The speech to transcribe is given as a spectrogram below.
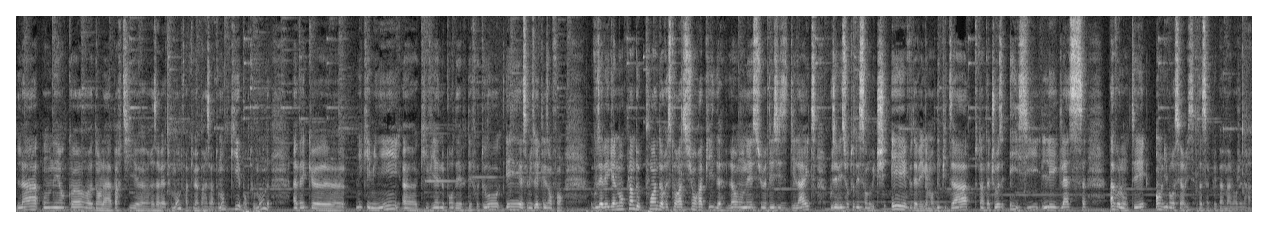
Là, on est encore dans la partie euh, réservée à tout le monde, enfin qui n'est même pas réservée à tout le monde, qui est pour tout le monde, avec euh, Mickey et Minnie qui viennent pour des photos et s'amuser avec les enfants. Vous avez également plein de points de restauration rapide. Là, on est sur Daisy's Delight. Vous avez surtout des sandwichs et vous avez également des pizzas, tout un tas de choses. Et ici, les glaces à volonté en libre service. Ça, ça plaît pas mal en général.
